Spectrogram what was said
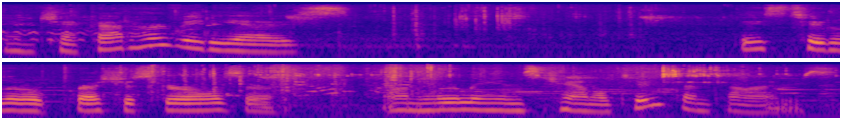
and check out her videos. These two little precious girls are on Lillian's channel too sometimes.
